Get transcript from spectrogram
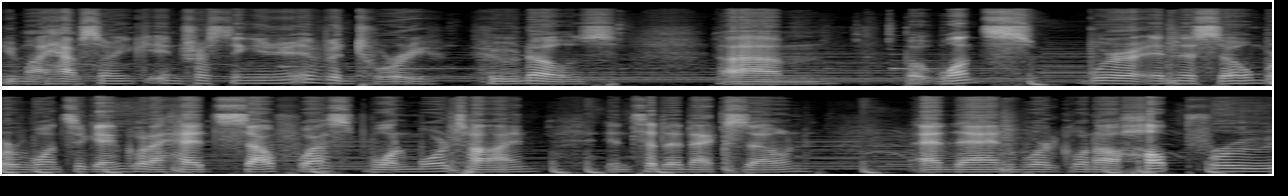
you might have something interesting in your inventory. Who knows? Um, but once we're in this zone, we're once again going to head southwest one more time into the next zone. And then we're going to hop through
